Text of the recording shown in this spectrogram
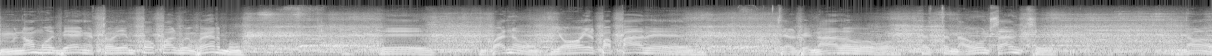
no muy bien, estoy un poco algo enfermo. Y bueno, yo soy el papá de, del finado este Naúl Sánchez. No, eh,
